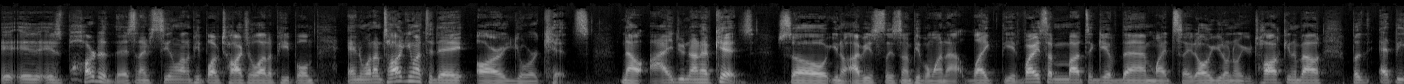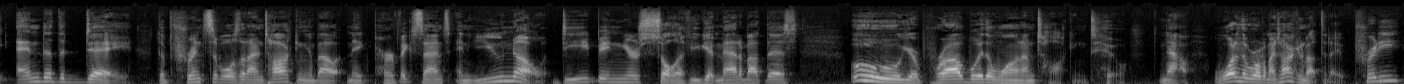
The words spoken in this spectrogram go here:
is part of this, and I've seen a lot of people. I've talked to a lot of people, and what I'm talking about today are your kids. Now, I do not have kids. So, you know, obviously some people might not like the advice I'm about to give them, might say, oh, you don't know what you're talking about. But at the end of the day, the principles that I'm talking about make perfect sense. And you know, deep in your soul, if you get mad about this, ooh, you're probably the one I'm talking to. Now, what in the world am I talking about today? Pretty,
